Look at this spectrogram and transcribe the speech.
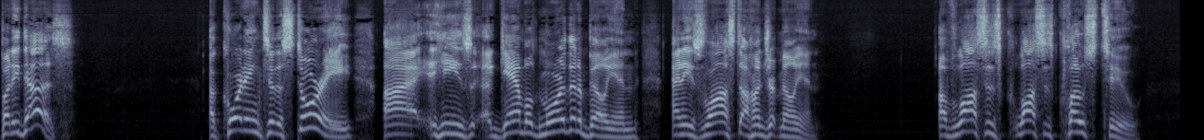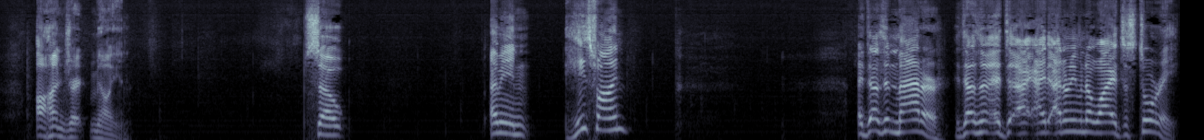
But he does. According to the story, uh, he's gambled more than a billion and he's lost a hundred million of losses losses close to a hundred million. So, I mean, he's fine. It doesn't matter. It doesn't. It, I I don't even know why it's a story.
